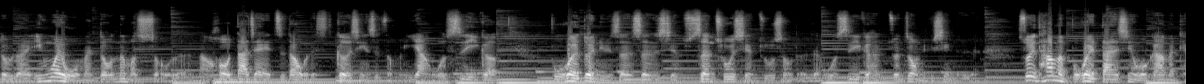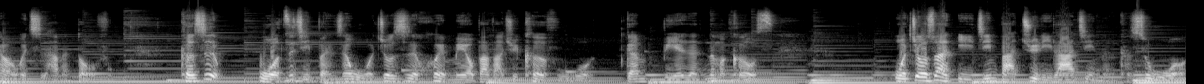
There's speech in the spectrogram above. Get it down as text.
对不对？因为我们都那么熟了，然后大家也知道我的个性是怎么样。我是一个不会对女生伸伸伸出咸猪手的人，我是一个很尊重女性的人，所以他们不会担心我跟他们跳舞会吃他们豆腐。可是我自己本身，我就是会没有办法去克服我跟别人那么 close。我就算已经把距离拉近了，可是我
